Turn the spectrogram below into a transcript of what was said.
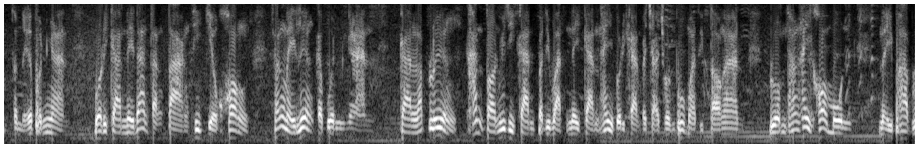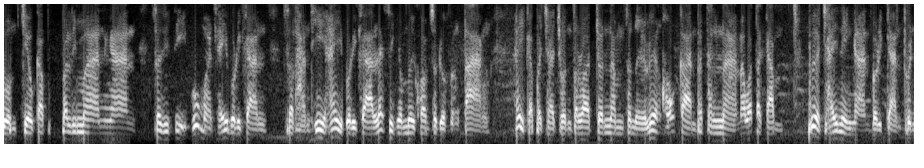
ำเสนอผลงาน บริการในด้านต่างๆ ที่เกี่ยวข้องทั้งในเรื่องกระบวนงาน การรับเรื่องขั้นตอนวิธีการปฏิบัติในการให้บริการประชาชนผู้มาติดต่องาน รวมทั้งให้ข้อมูล ในภาพรวมเกี่ยวกับปริมาณงาน สถิติผู้มาใช้บริการสถานที่ให้บริการและสิ่งอำนวยความสะดวกต่างๆ ให้กับประชาชนตลอดจนนำเสนอเรื่องของการพัฒนานวัตกรรม เพื่อใช้ในงานบริการทุน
